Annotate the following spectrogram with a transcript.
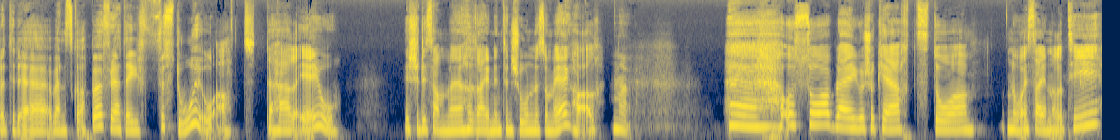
det til det vennskapet, at jeg forsto jo at det her er jo ikke de samme rene intensjonene som jeg har. Nei. Eh, Og så ble jeg jo sjokkert da, nå i seinere tid,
